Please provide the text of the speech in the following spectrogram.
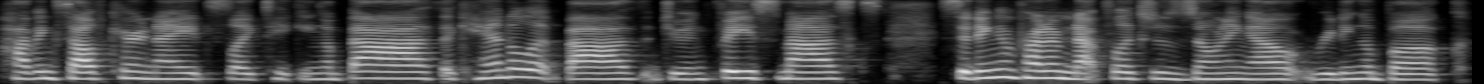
having self care nights like taking a bath, a candlelit bath, doing face masks, sitting in front of Netflix, just zoning out, reading a book,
